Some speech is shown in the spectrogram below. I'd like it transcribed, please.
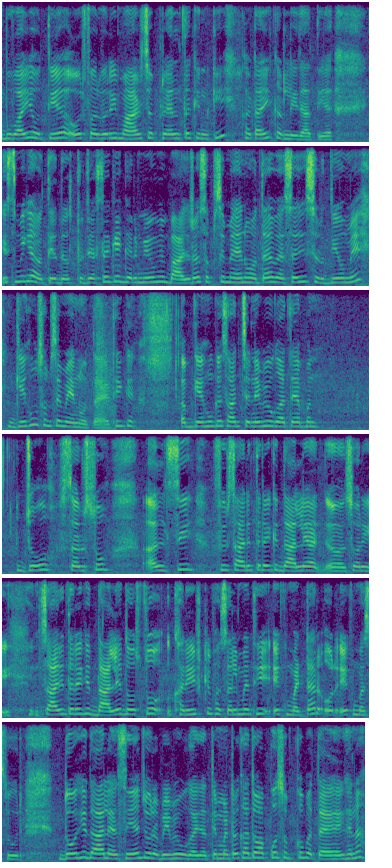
बुवाई होती है और फरवरी, मार्च, अप्रैल तक इनकी कटाई कर ली जाती है। इसमें क्या होती है दोस्तों? जैसे कि गर्मियों में बाजरा सबसे मेन होता है, वैसे ही सर्दियों में गेहूँ सबसे मेन होता है, ठीक है? अब गेहूँ के साथ चने भी उगाते हैं अपन। जो सरसों, अलसी, फिर सारी तरह की दालें सॉरी सारी तरह की दालें दोस्तों खरीफ की फ़सल में थी, एक मटर और एक मसूर। दो ही दाल ऐसी हैं जो रबी में उगाई जाती है। मटर का तो आपको सबको पता है है ना?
